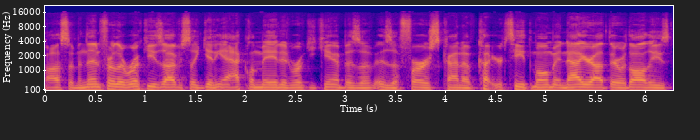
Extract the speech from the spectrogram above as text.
Awesome. And then for the rookies, obviously getting acclimated, rookie camp is a is a first kind of cut your teeth moment. Now you're out there with all these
